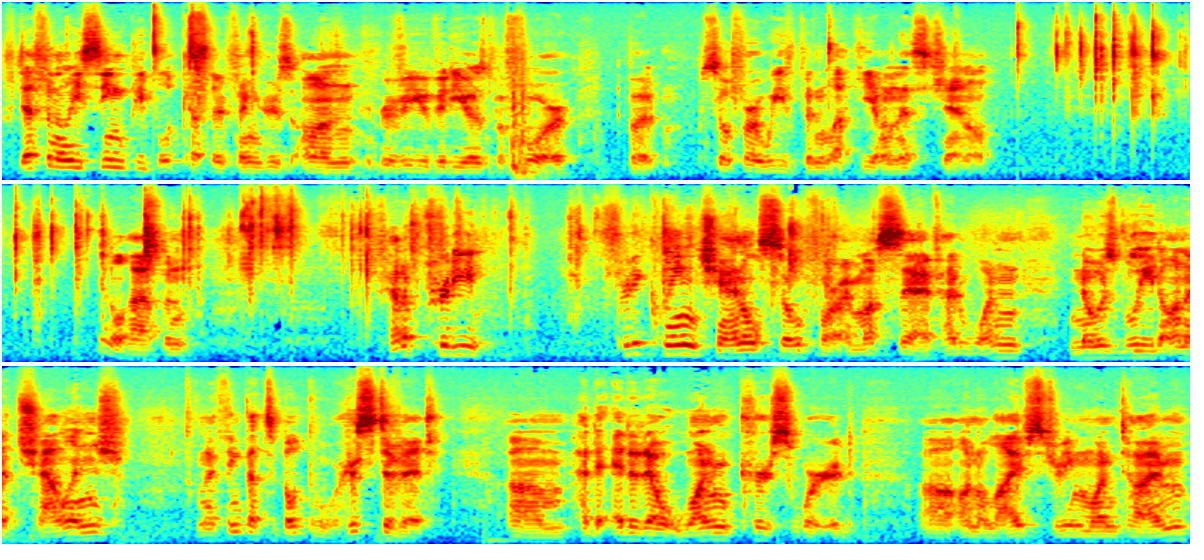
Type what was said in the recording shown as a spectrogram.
I've definitely seen people cut their fingers on review videos before, but so far we've been lucky on this channel. It'll happen. I've had a pretty, pretty clean channel so far, I must say. I've had one nosebleed on a challenge, and I think that's about the worst of it. Um, had to edit out one curse word uh, on a live stream one time,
